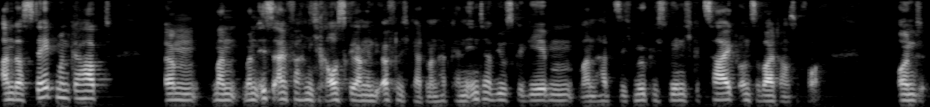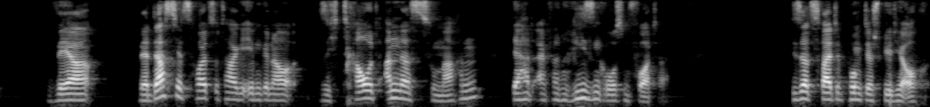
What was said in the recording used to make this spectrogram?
Understatement gehabt ähm, man, man ist einfach nicht rausgegangen in die Öffentlichkeit. Man hat keine Interviews gegeben, man hat sich möglichst wenig gezeigt und so weiter und so fort. Und wer, wer das jetzt heutzutage eben genau sich traut, anders zu machen, der hat einfach einen riesengroßen Vorteil. Dieser zweite Punkt, der spielt hier auch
